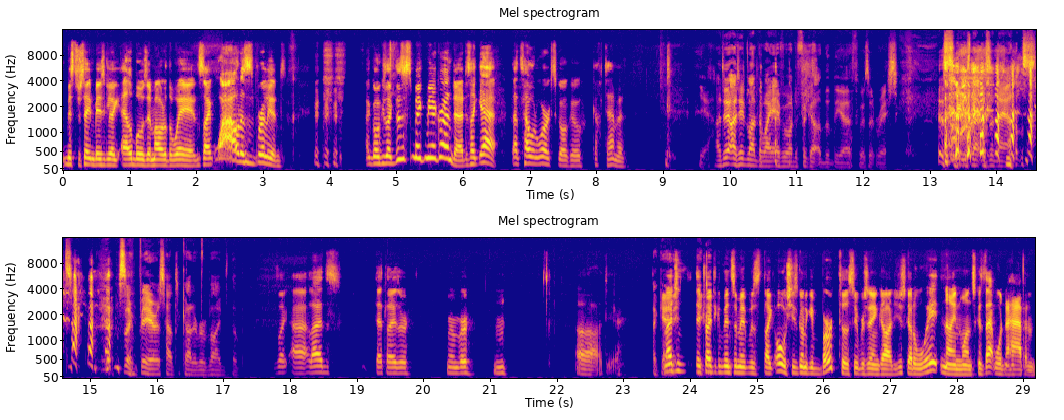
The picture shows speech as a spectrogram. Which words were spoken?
Mr. Satan basically like elbows him out of the way. And it's like, "Wow, this is brilliant." and Goku's like, "Does this make me a granddad?" It's like, "Yeah, that's how it works, Goku." God damn it. Yeah, I did. I did like the way everyone had forgotten that the Earth was at risk as soon as that was announced. so Beerus had to kind of remind them. It's like, uh, lads, Death Laser, remember? Hmm? Oh dear. Again, Imagine it- they it tried did- to convince him it was like, oh, she's going to give birth to a Super Saiyan God. You just got to wait nine months because that wouldn't have happened.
